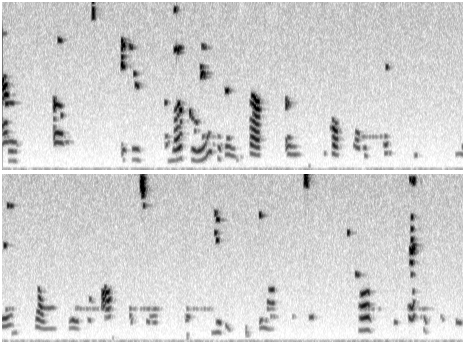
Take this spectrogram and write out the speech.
And um, it is no coincidence that um, the Gothic novel takes its name from, uh, from architecture, so theory in architecture, because the setting is so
